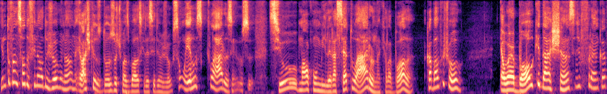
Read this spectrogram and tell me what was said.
e não tô falando só do final do jogo, não. Né? Eu acho que as duas últimas bolas que decidem o jogo são erros claros. Assim. Se o Malcolm Miller acerta o aro naquela bola, acabava o jogo. É o airball que dá a chance de Franca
